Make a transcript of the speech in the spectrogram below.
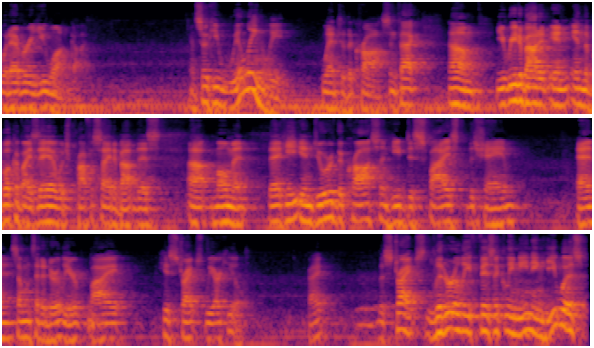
whatever you want, God. And so he willingly went to the cross. In fact, um, you read about it in, in the book of Isaiah, which prophesied about this uh, moment that he endured the cross and he despised the shame. And someone said it earlier by his stripes we are healed. Right? The stripes, literally, physically meaning he was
